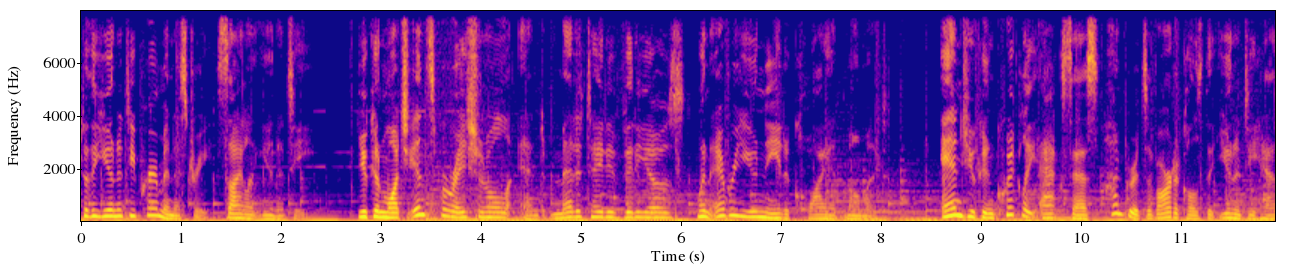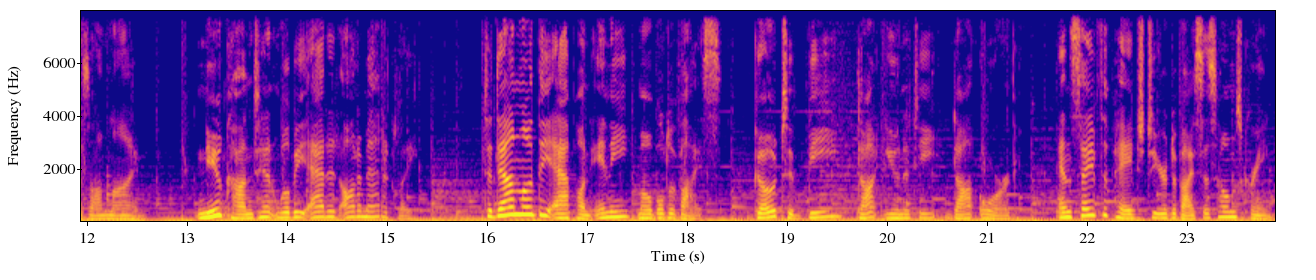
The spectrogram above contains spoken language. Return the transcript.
to the Unity Prayer Ministry, Silent Unity. You can watch inspirational and meditative videos whenever you need a quiet moment. And you can quickly access hundreds of articles that Unity has online. New content will be added automatically. To download the app on any mobile device, go to be.unity.org and save the page to your device's home screen.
